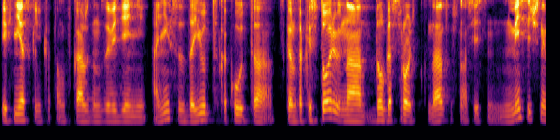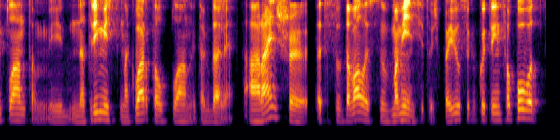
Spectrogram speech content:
их несколько там в каждом заведении, они создают какую-то, скажем так, историю на долгосрочку, да, то есть у нас есть месячный план там и на три месяца, на квартал план и так далее. А раньше это создавалось в моменте, то есть появился какой-то инфоповод,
